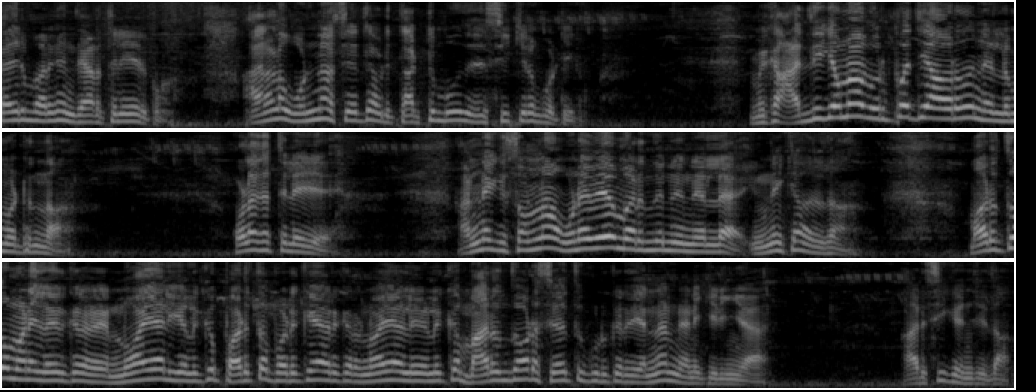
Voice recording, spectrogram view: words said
கதிரும் பாருங்கள் இந்த இடத்துலையே இருக்கும். அதனால் ஒன்றா சேர்த்து அப்படி தட்டும்போது சீக்கிரம் கொட்டிடும். மிக அதிகமாக உற்பத்தி ஆகிறது நெல் மட்டும்தான். உலகத்திலேயே. அன்னைக்கு சொன்னால் உணவே மருந்துன்னு நெல்லை இன்றைக்கும் அதுதான். மருத்துவமனையில் இருக்கிற நோயாளிகளுக்கு படுத்த படுக்கையாக இருக்கிற நோயாளிகளுக்கு மருந்தோடு சேர்த்து கொடுக்குறது என்னன்னு நினைக்கிறீங்க? அரிசி கஞ்சி தான்.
